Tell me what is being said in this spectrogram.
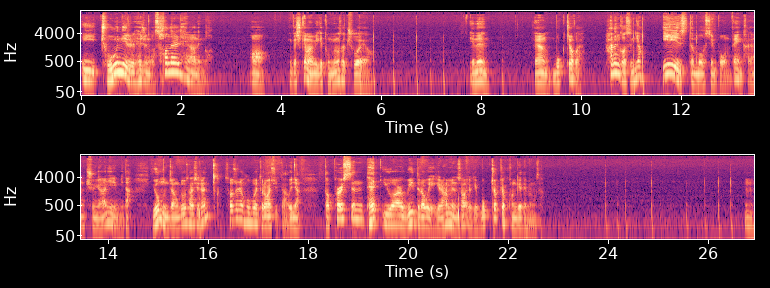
이 좋은 일을 해주는 거, 선을 행하는 거. 어, 그러니까 쉽게 말하면 이게 동명사 주어예요. 얘는 그냥 목적어야. 하는 것은요, is the most important thing. 가장 중요한 일입니다. 이 문장도 사실은 서술형 후보에 들어갈 수 있다. 왜냐? The person that you are with라고 얘기를 하면서 여기 목적격 관계대명사. 음.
